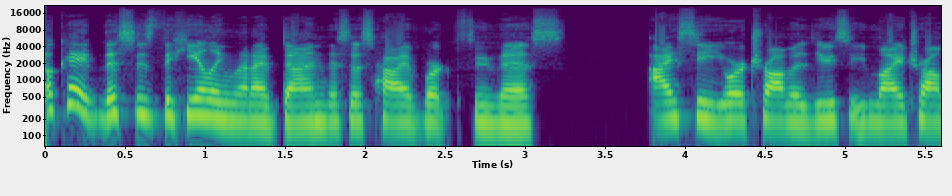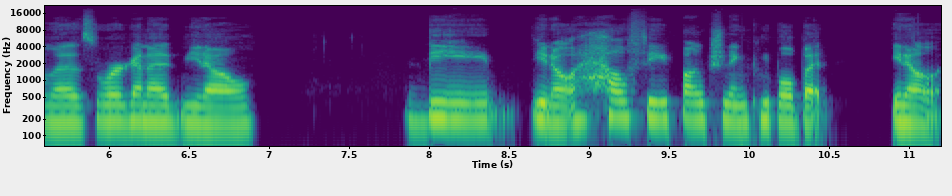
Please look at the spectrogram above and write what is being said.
okay, this is the healing that I've done. This is how I've worked through this. I see your traumas, you see my traumas. We're gonna, you know, be, you know, healthy, functioning people. But, you know,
